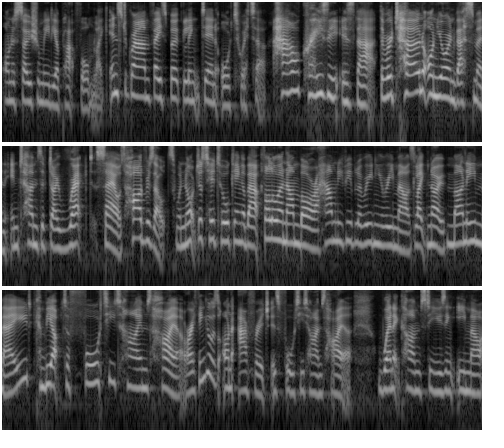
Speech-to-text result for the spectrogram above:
on a social media platform like Instagram, Facebook, LinkedIn, or Twitter. How crazy is that? The return on your investment in terms of direct sales, hard results. We're not just here talking about follower number or how many people are reading your emails. Like, no, money made can be up to 40 times higher, or I think it was on average is 40 times higher when it comes to using email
